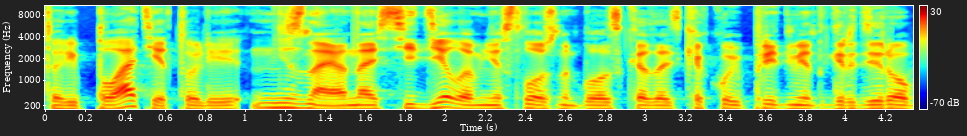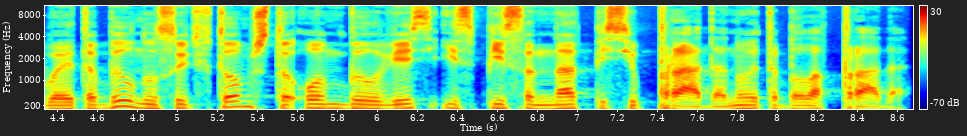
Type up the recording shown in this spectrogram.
то ли платье, то ли, не знаю, она сидела, мне сложно было сказать, какой предмет гардероба это был, но суть в том, что он был весь исписан надписью «Прада», ну это была «Прада».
